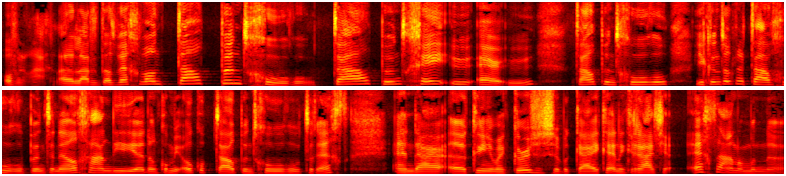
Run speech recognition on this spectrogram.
of nou, laat ik dat weg, gewoon taal taalguru. Taal.guru. Je kunt ook naar taalguru.nl gaan. Die, uh, dan kom je ook op taal.guru terecht. En daar uh, kun je mijn cursussen bekijken. En ik raad je echt aan om een uh,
